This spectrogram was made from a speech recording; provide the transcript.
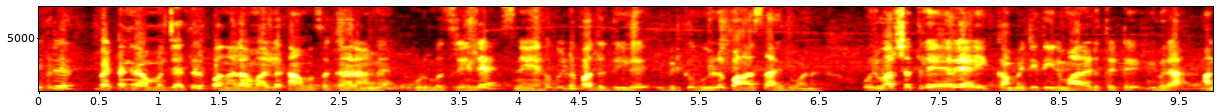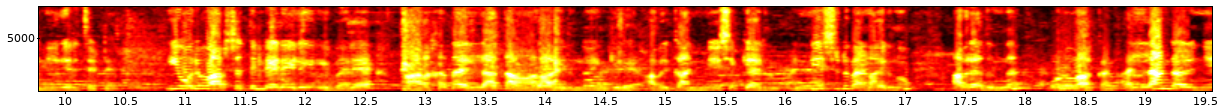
ഇവർ വെട്ടം ഗ്രാമപഞ്ചായത്ത് പതിനാലാം വാർഡിലെ താമസക്കാരാണ്. കുടുംബശ്രീന്റെ സ്നേഹവീട് പദ്ധതിയിൽ ഇവർക്ക് വീട് പാസ്സായതുമാണ് ഒരു വർഷത്തിലേറെയായി കമ്മിറ്റി തീരുമാനം എടുത്തിട്ട് ഇവരെ അംഗീകരിച്ചിട്ട് ഈ ഒരു വർഷത്തിന്റെ ഇടയിൽ ഇവരെ അർഹത ഇല്ലാത്ത ആളായിരുന്നു എങ്കിൽ അവർക്ക് അന്വേഷിക്കായിരുന്നു. അന്വേഷിച്ചിട്ട് വേണമായിരുന്നു അവരതിന്ന് ഒഴിവാക്കാൻ. എല്ലാം കഴിഞ്ഞ്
